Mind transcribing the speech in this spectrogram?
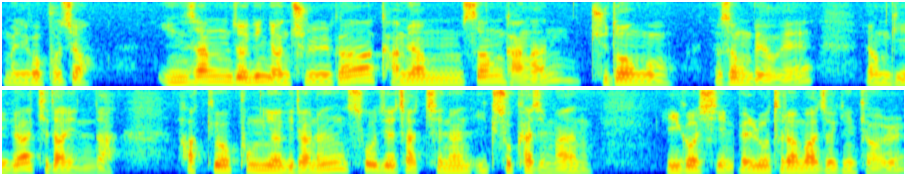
한번 읽어보죠. 인상적인 연출과 감염성 강한 주동우 여성 배우의 연기가 기다린다. 학교 폭력이라는 소재 자체는 익숙하지만 이것이 멜로드라마적인 결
